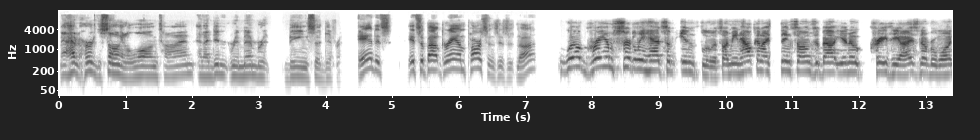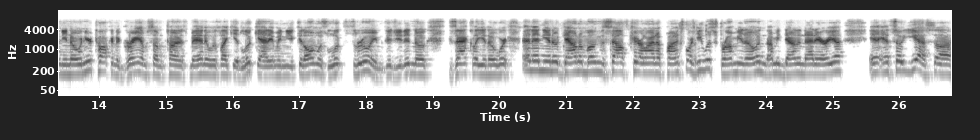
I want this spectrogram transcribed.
man, I haven't heard the song in a long time, and I didn't remember it being so different. And it's it's about Gram Parsons, is it not? Well, Gram certainly had some influence. I mean, how can I sing songs about, you know, crazy eyes? Number one, you know, when you're talking to Gram sometimes, man, it was like you'd look at him and you could almost look through him because you didn't know exactly, you know, where. And then, you know, down among the South Carolina pines where he was from, you know, and I mean, down in that area. And, and so, yes, uh,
